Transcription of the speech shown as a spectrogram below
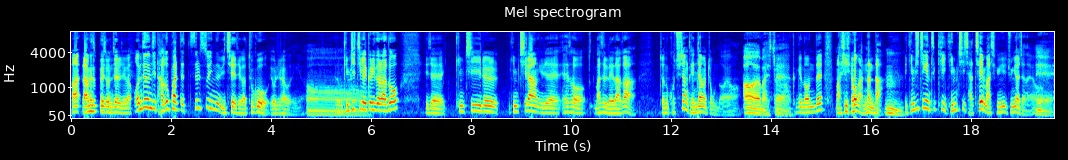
아, 라면 스프의 존재를 제가 언제든지 다급할 때 쓸 수 있는 위치에 제가 두고 요리를 하거든요. 어... 그래서 김치찌개를 끓이더라도 이제 김치를 김치랑 이제 해서 맛을 내다가 저는 고추장 된장을 조금 넣어요. 아, 맛있죠. 네, 그렇게 넣었는데 맛이 영 안 난다. 음. 김치찌개는 특히 김치 자체의 맛이 굉장히 중요하잖아요. 예.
